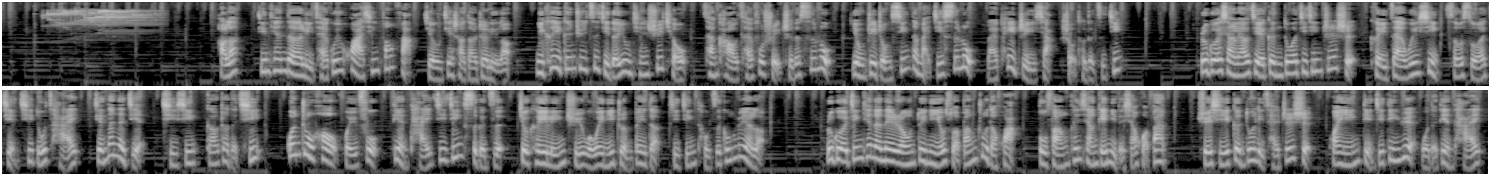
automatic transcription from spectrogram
好了，今天的理财规划新方法就介绍到这里了。你可以根据自己的用钱需求，参考财富水池的思路，用这种新的买基思路来配置一下手头的资金。如果想了解更多基金知识，可以在微信搜索“简七独裁，简单的简，七星高照的七。关注后回复“电台基金”四个字，就可以领取我为你准备的基金投资攻略了。如果今天的内容对你有所帮助的话，不妨分享给你的小伙伴。学习更多理财知识，欢迎点击订阅我的电台。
